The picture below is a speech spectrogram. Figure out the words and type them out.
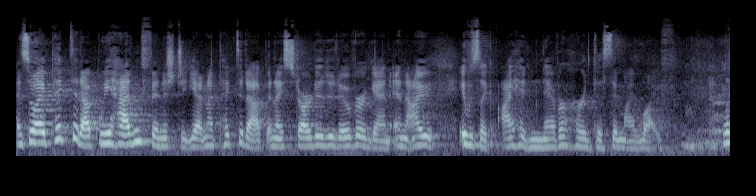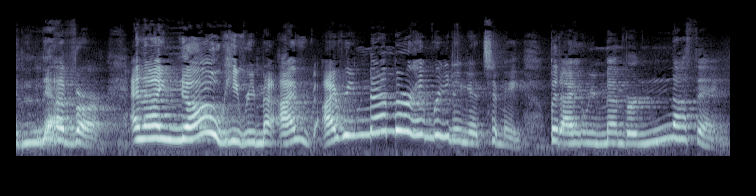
And so I picked it up. We hadn't finished it yet, and I picked it up and I started it over again. And I, it was like I had never heard this in my life, like never. And I know he rem- I, I remember him reading it to me, but I remember nothing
